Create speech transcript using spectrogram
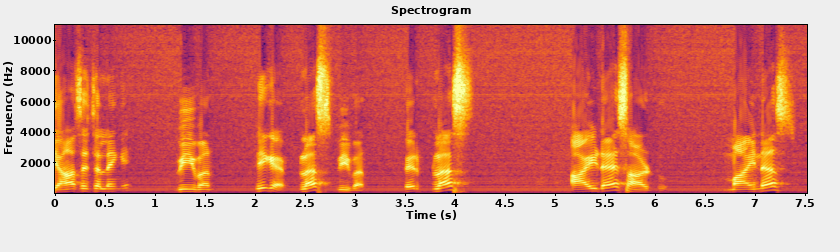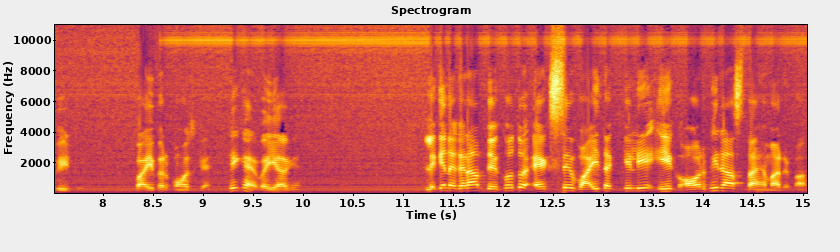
यहाँ से चलेंगे। वी वन ठीक है? प्लस वी वन फिर plus I dash R two minus V two Y पर पहुँच गए। ठीक है, वही आ गया। लेकिन अगर आप देखो तो x से y तक के लिए एक और भी रास्ता है हमारे पास।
